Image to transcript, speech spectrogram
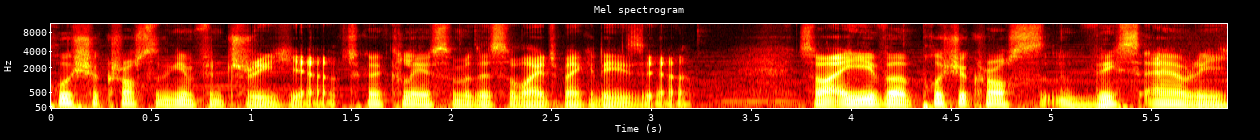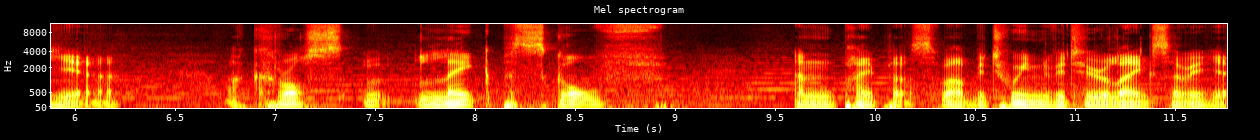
push across to the infantry here. I'm just going to clear some of this away to make it easier. So I either push across this area here, across Lake Pskov and Peipus. Well, between the two lakes over here.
